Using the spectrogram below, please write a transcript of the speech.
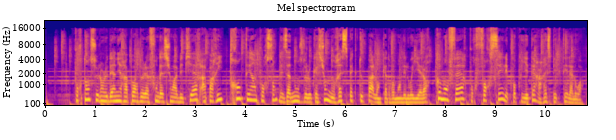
Pourtant, selon le dernier rapport de la Fondation Abbé Pierre, à Paris, 31% des annonces de location ne respectent pas l'encadrement des loyers. Alors, comment faire pour forcer les propriétaires à respecter la loi?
